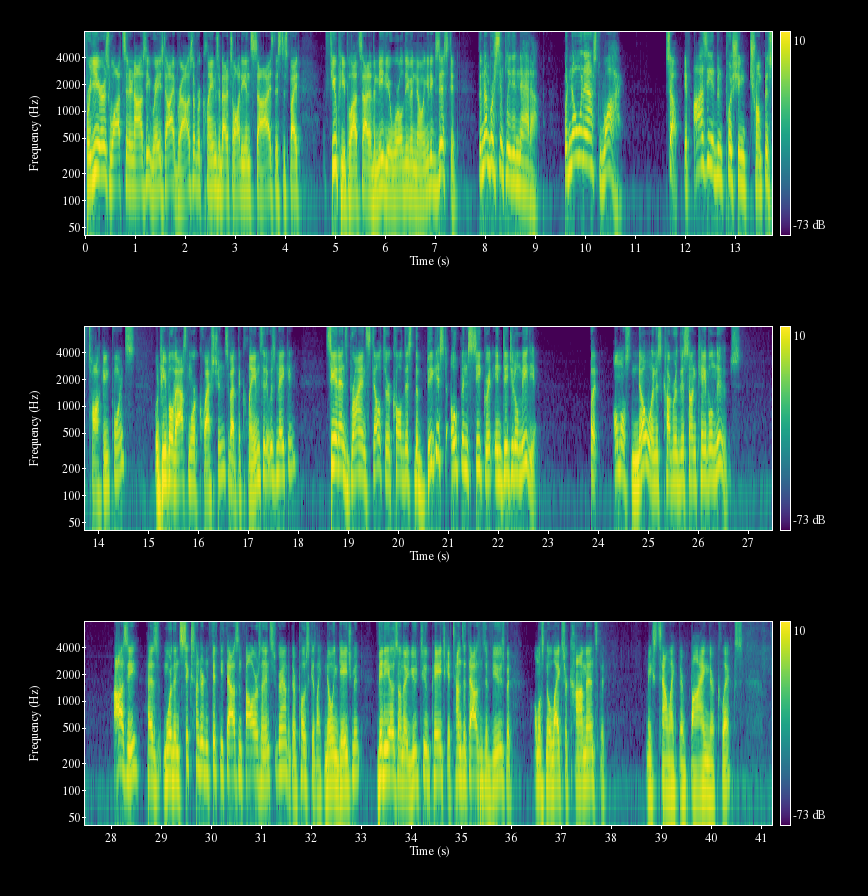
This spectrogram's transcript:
For years, Watson and OZY raised eyebrows over claims about its audience size, this despite few people outside of the media world even knowing it existed. The numbers simply didn't add up, but no one asked why. So, if OZY had been pushing Trumpist talking points, would people have asked more questions about the claims that it was making? CNN's Brian Stelter called this the biggest open secret in digital media. Almost no one has covered this on cable news. OZY has more than 650,000 followers on Instagram, but their posts get like no engagement. Videos on their YouTube page get tons of thousands of views, but almost no likes or comments, but makes it sound like they're buying their clicks.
